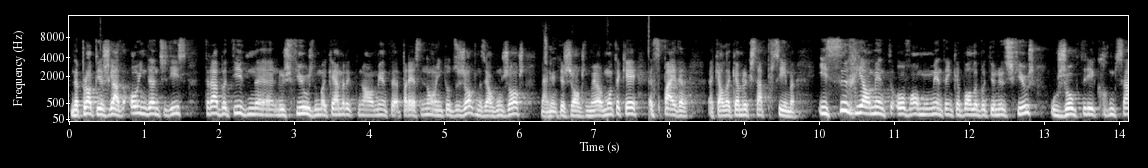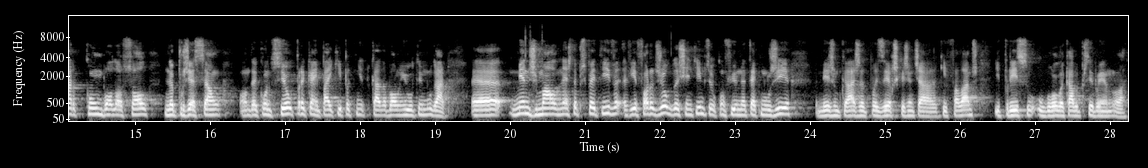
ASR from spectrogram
na própria jogada ou ainda antes disso, terá batido na, nos fios de uma câmara que normalmente aparece não em todos os jogos, mas em alguns jogos, normalmente os jogos de maior monta, que é a Spider, aquela câmara que está por cima. E se realmente houve um momento em que a bola bateu nos fios, o jogo teria que recomeçar com um bola ao sol na projeção onde aconteceu, para quem? Para a equipa que tinha tocado a bola em último lugar. Uh, menos mal nesta perspectiva, havia fora de jogo, 2 centímetros, eu confio na tecnologia, mesmo que haja depois erros que a gente já aqui falámos, e por isso o gol acaba por ser bem anulado.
